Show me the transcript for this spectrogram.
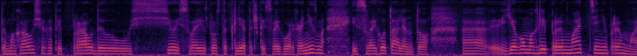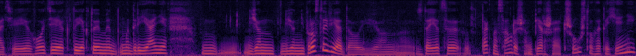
дамагаўся гэтай праўды ўсёй сваёй просто клетачкай свайго арганізма і свайго таленту. Яго маглі прымаць ці не прымаць. Яго ці як ты як той мадрыяне ён ён не проста ведаў ён здаецца так насамрэч ён першы адчуў што гэта геній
